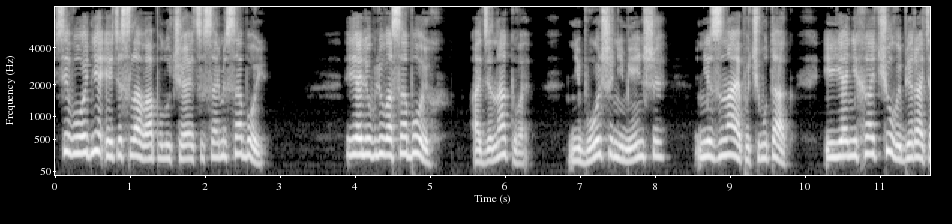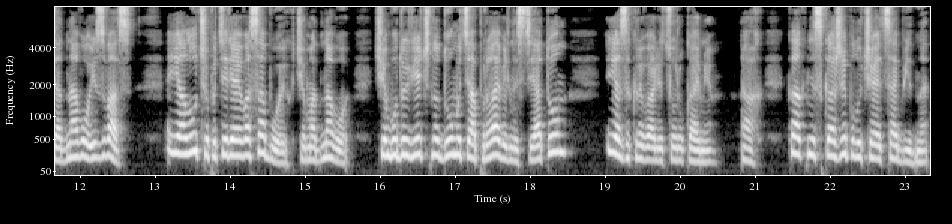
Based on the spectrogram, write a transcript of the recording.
Сегодня эти слова получаются сами собой. Я люблю вас обоих. Одинаково. Ни больше, ни меньше. Не знаю, почему так. И я не хочу выбирать одного из вас. Я лучше потеряю вас обоих, чем одного, чем буду вечно думать о правильности, о том... Я закрываю лицо руками. Ах, как ни скажи, получается обидно.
